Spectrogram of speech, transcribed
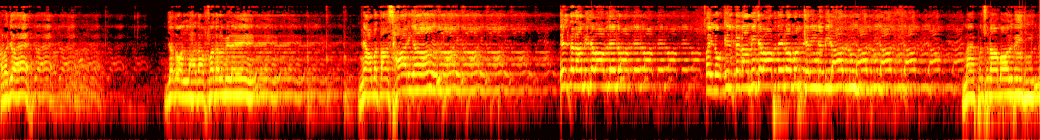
توجہ ہے۔ جدو اللہ دا فضل ملے نعمت ساریاں۔ التظامی جواب دینا۔ پہلو التظامی جواب دینا منکرین میلاد نو۔ میں پوچھنا مولوی جی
